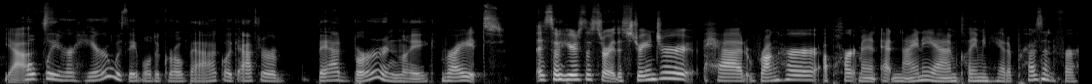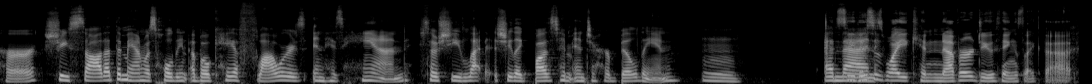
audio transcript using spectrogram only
Yeah. Hopefully, her hair was able to grow back, like after a bad burn. Like, Right. So here's the story. The stranger had rung her apartment at 9 a.m., claiming he had a present for her. She saw that the man was holding a bouquet of flowers in his hand. So she let she like buzzed him into her building. Mm. And See, then this is why you can never do things like that.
